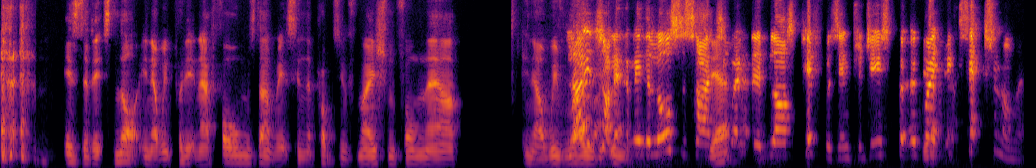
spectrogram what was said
is that it's not. You know, we put it in our forms, don't we? It's in the property information form now. You know, we've loads on it. I mean, the Law Society, yeah. when the last PIF was introduced, put a great yeah. big section on it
